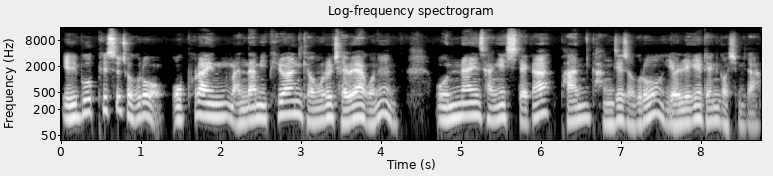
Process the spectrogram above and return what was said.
일부 필수적으로 오프라인 만남이 필요한 경우를 제외하고는 온라인 상의 시대가 반강제적으로 열리게 된 것입니다.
